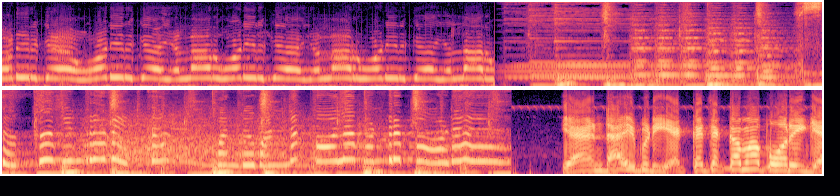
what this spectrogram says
ஓடி இருக்க ஓடி இருக்க எல்லாரும் ஓடி இருக்க எல்லாரும் ஓடி இருக்க எல்லாரும். சொக்குகின்ற வெட்கம் வந்து வண்ண கோலம் ஒன்று போட. ஏன்டா இப்படி எக்கச்சக்கமா போறீங்க?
